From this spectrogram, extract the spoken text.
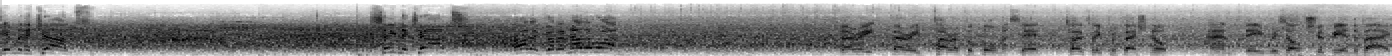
He's in with a chance. Seen the chance. Oh, they've got another one. Very, very thorough performance here. Totally professional. And the result should be in the bag.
